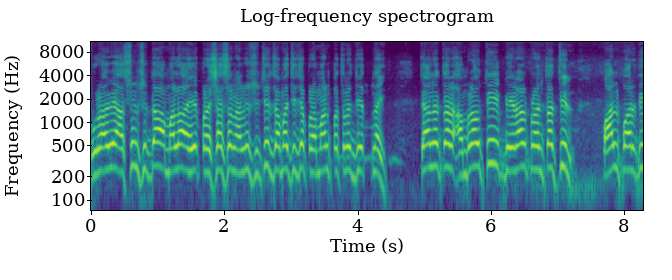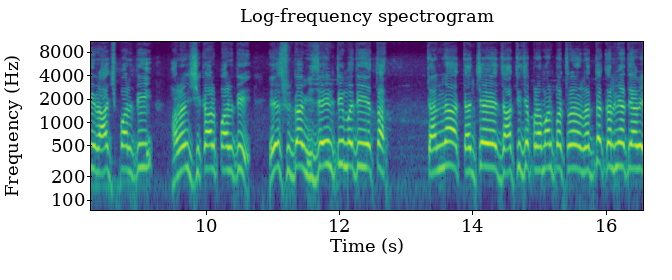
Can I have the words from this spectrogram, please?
पुरावे असूनसुद्धा आम्हाला हे प्रशासन अनुसूचित जमातीचे प्रमाणपत्र देत नाही त्यानंतर अमरावती बेरार प्रांतातील पाल पार्टी राज पार्टी हरण शिकार पार्टी हे सुद्धा व्हिजेंटीमध्ये येतात. त्यांना त्यांचे जातीचे प्रमाणपत्र रद्द करण्यात यावे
